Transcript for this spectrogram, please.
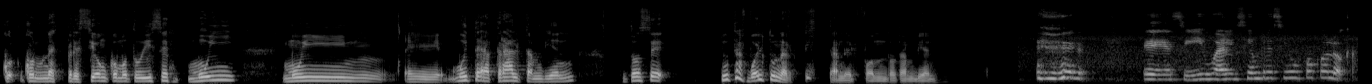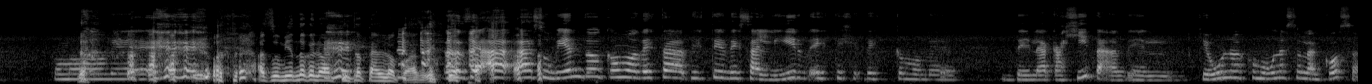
con, una expresión, como tú dices, muy, muy, mm, eh, muy teatral también. Entonces, tú te has vuelto un artista en el fondo también. Eh, sí, igual siempre he sido un poco loca como asumiendo que los artistas están locos así. o sea asumiendo como de esta de este de salir de este de, como de, de, la cajita del que uno es como una sola cosa.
